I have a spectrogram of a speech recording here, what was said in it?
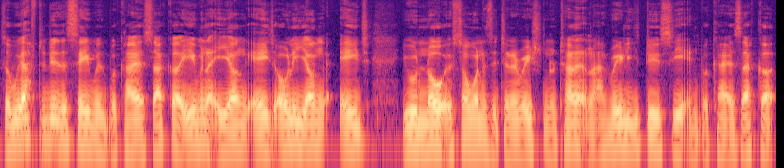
So we have to do the same with Bukayo Saka, even at a young age, only young age you will know if someone is a generational talent, and I really do see it in Bukayo Saka.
